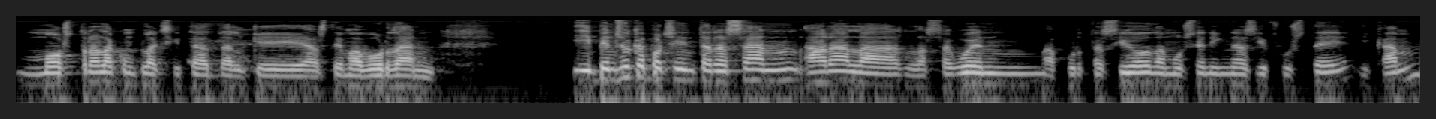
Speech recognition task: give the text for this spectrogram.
mostra la complexitat del que estem abordant i penso que pot ser interessant ara la, la següent aportació de mossèn Ignasi Fuster i Camp,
